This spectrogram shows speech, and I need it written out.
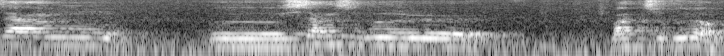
이상 그 시상식을 마치고요.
